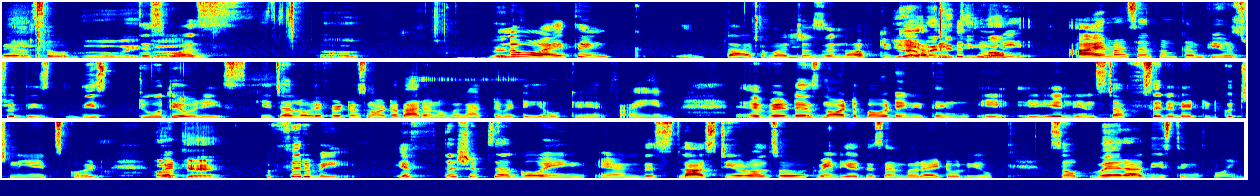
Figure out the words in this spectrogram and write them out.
Well, so oh my this god was oh. well no. I think that much is enough. क्योंकि have अभी the anything more? theory, I myself am confused with these these two theories. कि चलो if it is not a paranormal activity, okay, fine. If it is not about anything a- a- alien stuff से related कुछ नहीं है, it's good. But okay फिर भी if the ships are going and this last year also 20th december i told you so where are these things going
